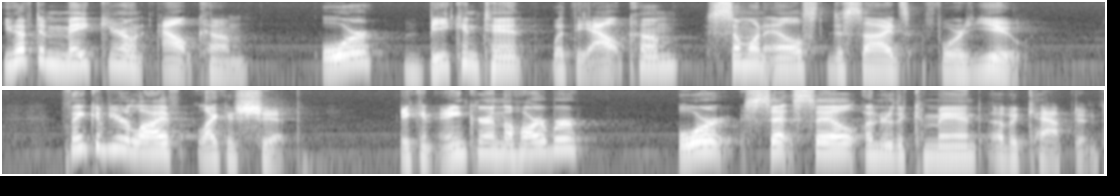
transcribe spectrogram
You have to make your own outcome or be content with the outcome someone else decides for you. Think of your life like a ship. It can anchor in the harbor or set sail under the command of a captain.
